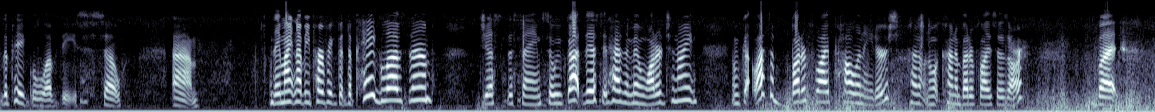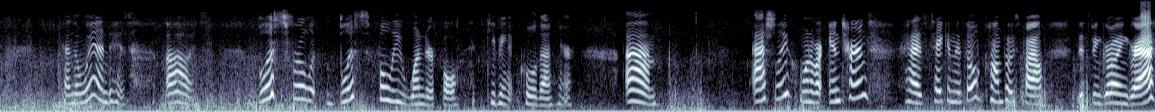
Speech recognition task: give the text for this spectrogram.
The pig will love these. So, um, they might not be perfect, but the pig loves them just the same. So we've got this. It hasn't been watered tonight. And we've got lots of butterfly pollinators. I don't know what kind of butterflies those are. But, and the wind is, oh, it's blissful, blissfully wonderful keeping it cool down here. Um, Ashley, one of our interns, has taken this old compost pile that's been growing grass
